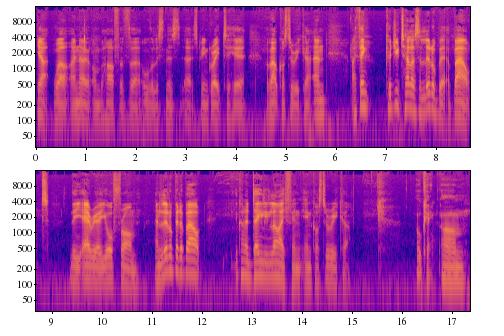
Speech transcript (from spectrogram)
Yeah, well, I know on behalf of uh, all the listeners, uh, it's been great to hear about Costa Rica. And I think, could you tell us a little bit about the area you're from and a little bit about the kind of daily life in, in Costa Rica? OK、um,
